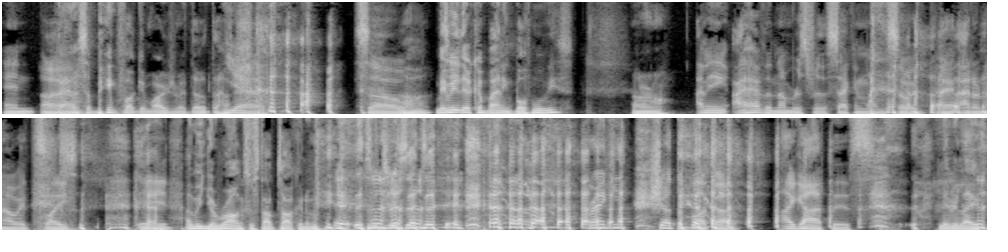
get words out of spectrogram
and uh, that's a big fucking margin right there. What the hell? yeah. So Uh-huh. Maybe they're combining both movies. I don't know. I mean, I have the numbers for the second one, so it, I, I don't know. It's like it- I mean, you're wrong, so stop talking to me. That's what you said. To Franky, shut the fuck up. I got this. Live your life.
